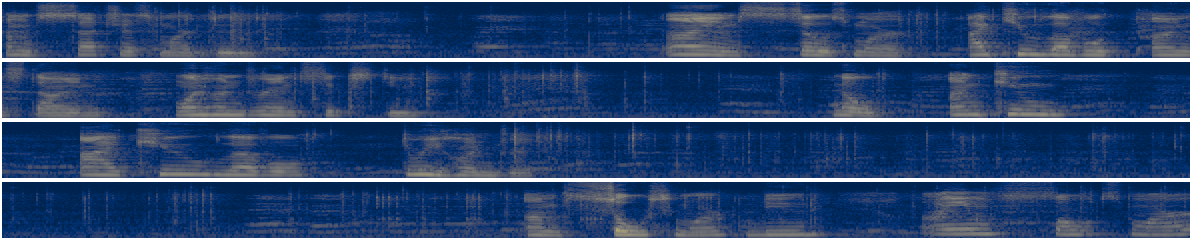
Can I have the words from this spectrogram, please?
I'm such a smart dude. I am so smart. IQ level Einstein, 160. No, IQ, IQ level 300. I'm so smart, dude. I am so smart.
